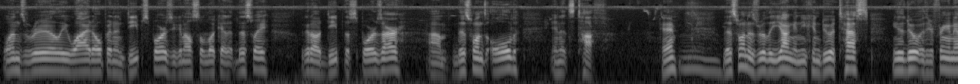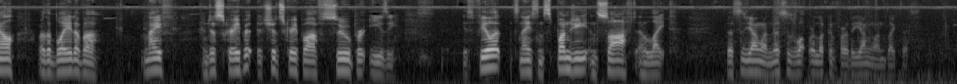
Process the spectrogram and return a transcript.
One's really wide open and deep spores. You can also look at it this way. Look at how deep the spores are. Um, this one's old and it's tough. Okay? This one is really young and you can do a test. Either do it with your fingernail or the blade of a knife and just scrape it. It should scrape off super easy. Feel it. It's nice and spongy and soft and light. This is young one. This is what we're looking for, the young ones like this.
